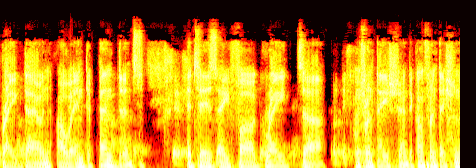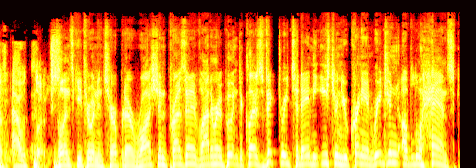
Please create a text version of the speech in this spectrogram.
break down our independence. It is a far greater confrontation, the confrontation of outlooks. Zelensky through an interpreter. Russian President Vladimir Putin declares victory today in the eastern Ukrainian region of Luhansk.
